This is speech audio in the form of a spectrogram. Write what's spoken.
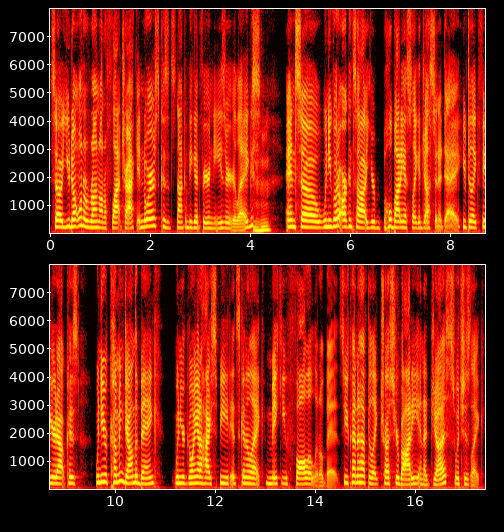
So you don't want to run on a flat track indoors because it's not going to be good for your knees or your legs. Mhm. And so when you go to Arkansas, your whole body has to like adjust in a day. You have to like figure it out because when you're coming down the bank, when you're going at a high speed, it's gonna like make you fall a little bit. So you kind of have to like trust your body and adjust, which is like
